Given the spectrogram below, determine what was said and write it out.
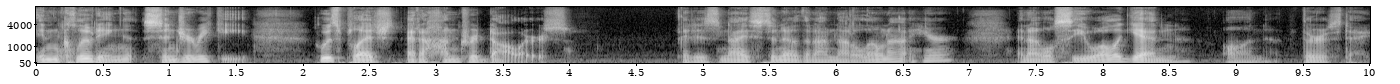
including Sinjariki who is pledged at $100. It is nice to know that I'm not alone out here, and I will see you all again on Thursday.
